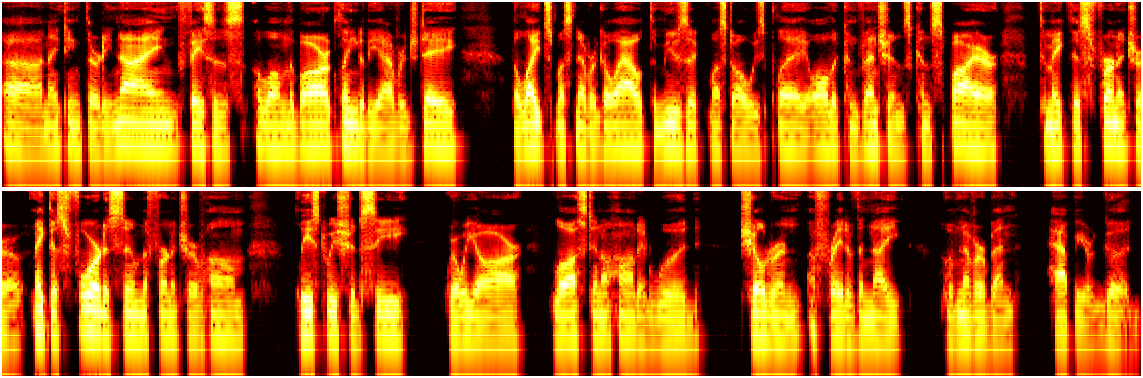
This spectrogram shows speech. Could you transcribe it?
uh, 1939 Faces along the bar cling to the average day. The lights must never go out. The music must always play. All the conventions conspire to make this furniture, make this Ford assume the furniture of home. Least we should see where we are, lost in a haunted wood children afraid of the night who have never been happy or good.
